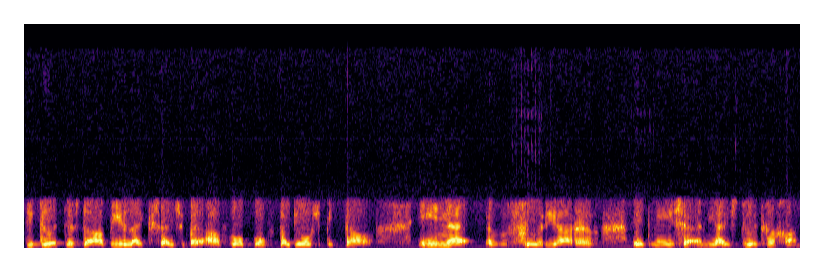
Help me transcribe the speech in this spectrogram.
Die dood is daar by lijkhuis by afwop of by die hospitaal. En uh, voor jare het mense in die huis dood gegaan.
